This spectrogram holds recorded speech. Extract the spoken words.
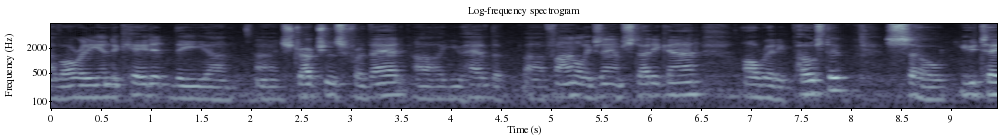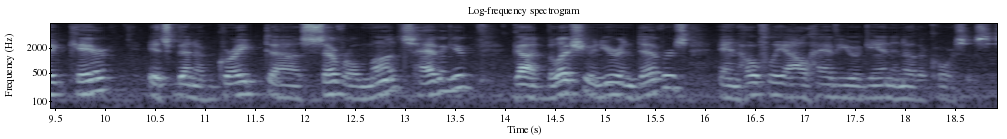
I've already indicated the uh, uh, instructions for that. Uh, you have the uh, final exam study guide already posted. So you take care. It's been a great uh, several months having you. God bless you in your endeavors, and hopefully, I'll have you again in other courses.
